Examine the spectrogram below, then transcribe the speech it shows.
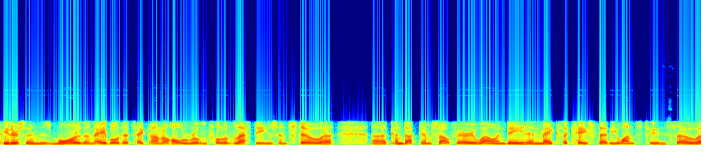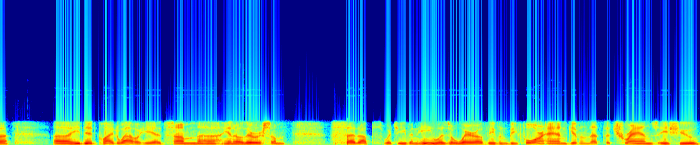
Peterson is more than able to take on a whole room full of lefties and still uh, uh, conduct himself very well indeed and make the case that he wants to. So uh, uh, he did quite well. He had some, uh, you know, there were some setups which even he was aware of even beforehand, given that the trans issue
